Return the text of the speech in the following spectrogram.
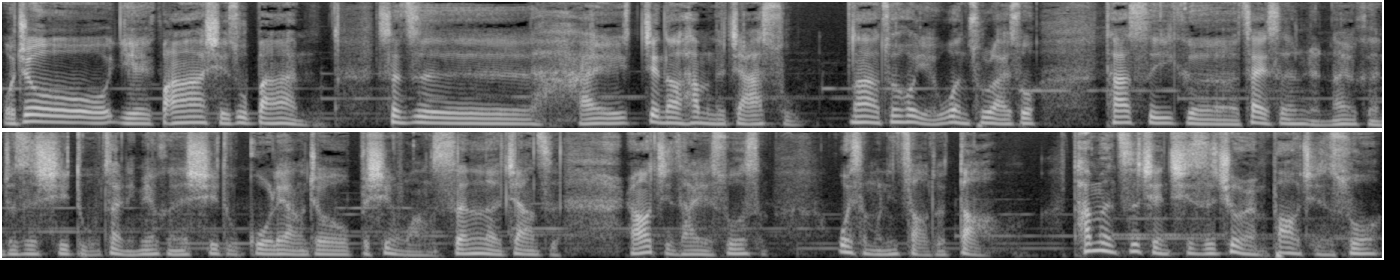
我就也帮他协助办案，甚至还见到他们的家属。那最后也问出来说，他是一个再生人，那有可能就是吸毒在里面，有可能吸毒过量就不幸往生了这样子。然后警察也说什么，为什么你找得到？他们之前其实就有人报警说，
